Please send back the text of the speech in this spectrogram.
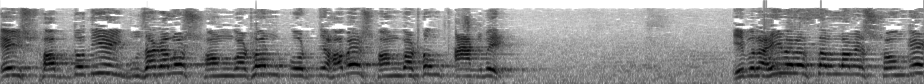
এই শব্দ দিয়েই বোঝা গেল সংগঠন করতে হবে, সংগঠন থাকবে। ইব্রাহিম আলাহাল্লামের সঙ্গে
